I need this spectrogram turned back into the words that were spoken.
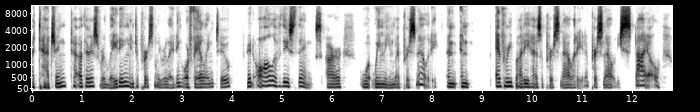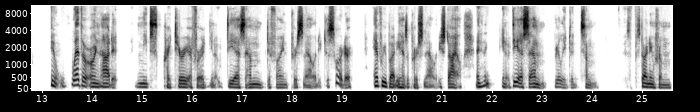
attaching to others, relating, interpersonally relating, or failing to. Right? All of these things are what we mean by personality. And, and everybody has a personality and a personality style, you know, whether or not it meets criteria for a you know DSM defined personality disorder. Everybody has a personality style. And I think you know DSM really did some starting from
